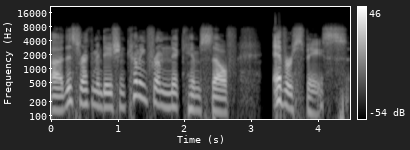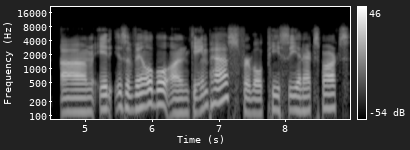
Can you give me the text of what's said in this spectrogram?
Uh, this recommendation coming from Nick himself, Everspace. Um, it is available on Game Pass for both PC and Xbox.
